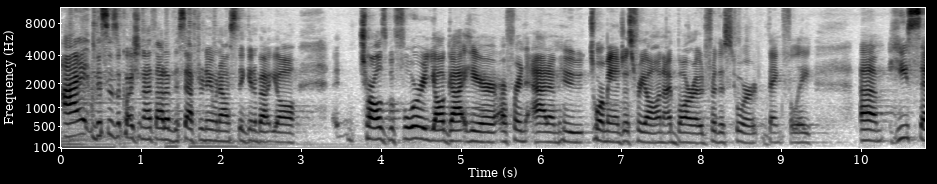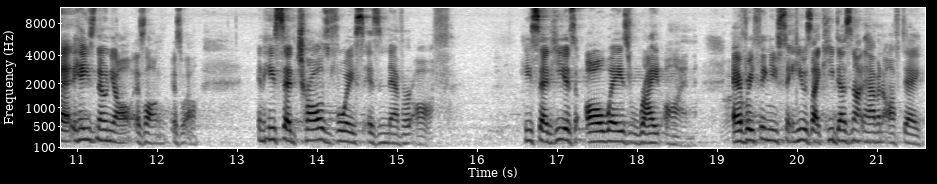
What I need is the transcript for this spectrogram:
I this is a question I thought of this afternoon when I was thinking about y'all. Charles, before y'all got here, our friend Adam, who tour manages for y'all, and I borrowed for this tour, thankfully, um, he said he's known y'all as long as well, and he said Charles' voice is never off. He said he is always right on. Everything you say, he was like he does not have an off day.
